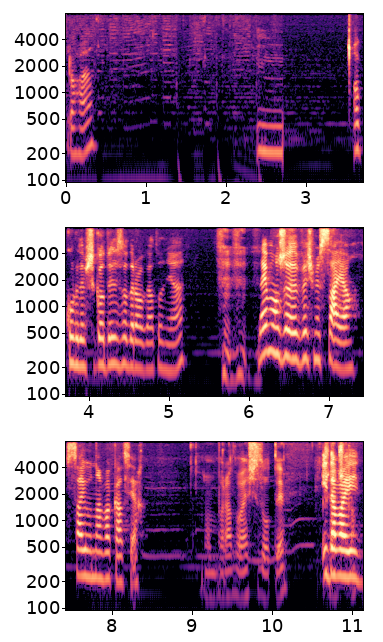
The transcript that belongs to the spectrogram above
Trochę. Mm. O kurde, przygody jest za droga, to nie. Daj może weźmy Saja. Saju na wakacjach. Dobra, 20 zł. I dawaj...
